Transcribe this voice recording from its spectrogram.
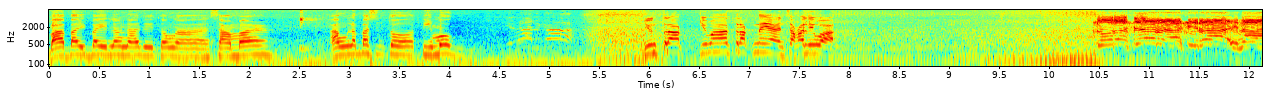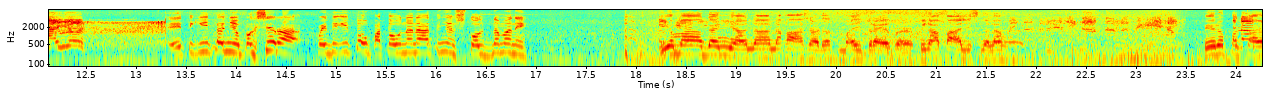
Babaybay lang natin itong ah, summer. Ang labas nito, Timog. Yung truck, yung mga truck na yan, sa kaliwa. Sura, sir. Ah, sira. Inaayos. Eh, tikita nyo, pag sira, pwede ito, pataw na natin yan, stalled naman eh. Yung mga ganyan na nakahasard at may driver, pinapaalis na lang. Pero pagka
